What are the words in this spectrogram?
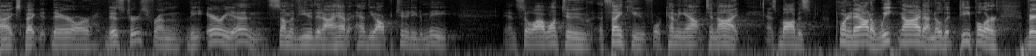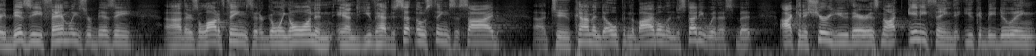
I expect that there are visitors from the area and some of you that I haven't had the opportunity to meet. And so I want to thank you for coming out tonight. As Bob has pointed out, a weeknight. I know that people are very busy, families are busy. Uh, there's a lot of things that are going on, and, and you've had to set those things aside uh, to come and to open the Bible and to study with us. But I can assure you there is not anything that you could be doing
